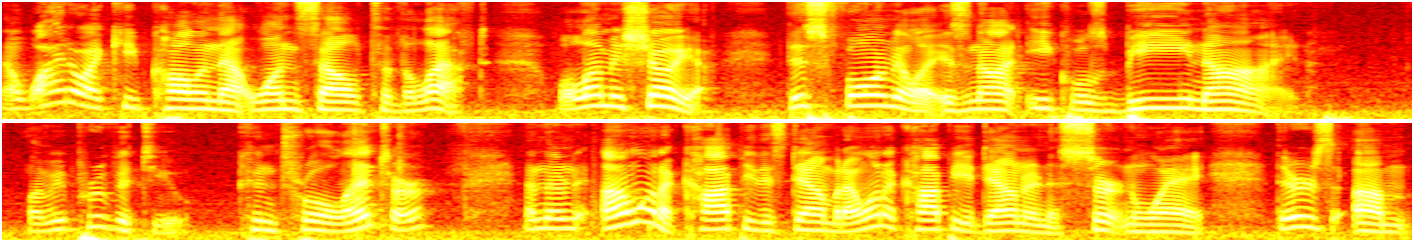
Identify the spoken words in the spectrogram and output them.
Now why do I keep calling that one cell to the left? Well, let me show you. This formula is not equals B9. Let me prove it to you. Control Enter. And then I want to copy this down, but I want to copy it down in a certain way. There's um,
